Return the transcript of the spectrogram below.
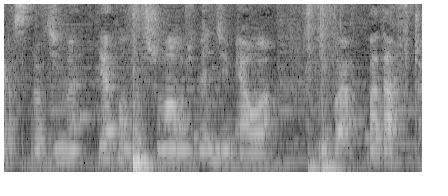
Teraz sprawdzimy, jaką wytrzymałość będzie miała próba badawcza.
